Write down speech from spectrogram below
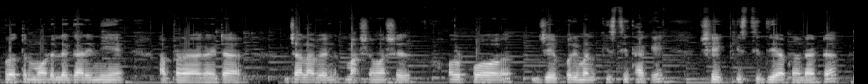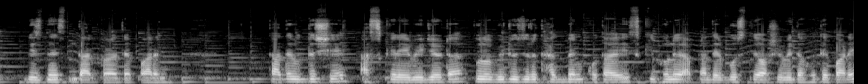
পুরাতন মডেলের গাড়ি নিয়ে আপনারা গাড়িটা চালাবেন, মাসে মাসে অল্প যে পরিমাণ কিস্তি থাকে, সেই কিস্তি দিয়ে আপনারা একটা বিজনেস দাঁড় করাতে পারেন। তাদের উদ্দেশ্যে আজকের এই ভিডিওটা পুরো ভিডিও জুড়ে থাকবেন, কোথায় স্কিপ হলে আপনাদের বুঝতে অসুবিধা হতে পারে।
